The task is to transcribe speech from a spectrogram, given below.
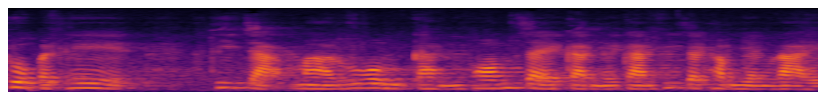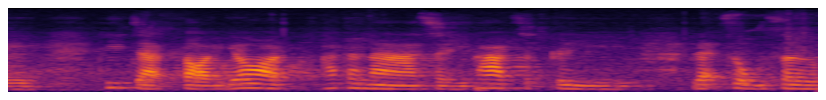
ทั่วประเทศที่จะมาร่วมกันพร้อมใจกันในการที่จะทำอย่างไร ที่จะต่อยอดพัฒนาเสรีภาพสตรี และส่งเสริม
